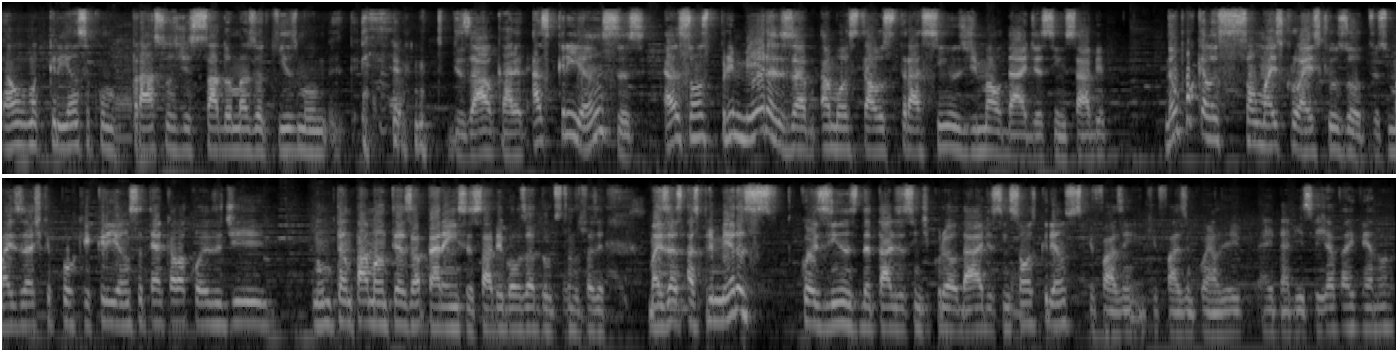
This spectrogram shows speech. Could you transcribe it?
é uma criança com traços de sadomasoquismo. É muito bizarro, cara. As crianças, elas são as primeiras a, a, mostrar os tracinhos de maldade, assim, sabe? Não porque elas são mais cruéis que os outros, mas acho que porque criança tem aquela coisa de não tentar manter as aparências, sabe? Igual os adultos tentam fazer. Mas as, as primeiras coisinhas, detalhes assim de crueldade, assim, são as crianças que fazem, que fazem com ela. E aí dali você já vai vendo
